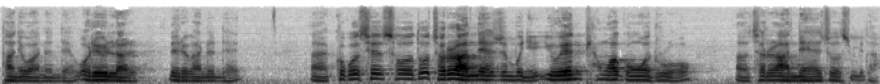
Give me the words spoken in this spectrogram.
다녀왔는데 월요일 날 내려갔는데 아, 그곳에서도 저를 안내해 준 분이 유엔 평화공원으로 어, 저를 안내해 주었습니다.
